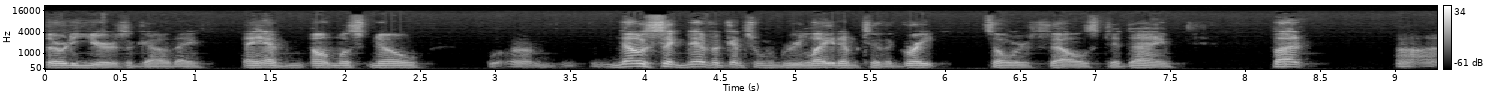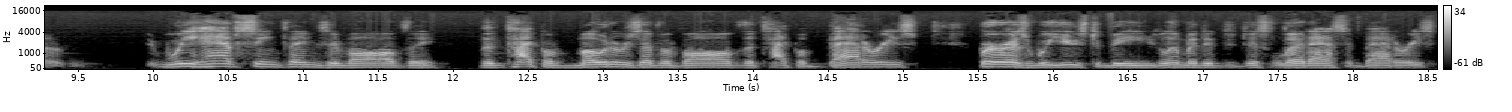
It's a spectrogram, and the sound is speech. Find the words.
30 years ago. They they have almost no um, no significance when we relate them to the great solar cells today. But uh, we have seen things evolve. The the type of motors have evolved. The type of batteries, whereas we used to be limited to just lead acid batteries,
